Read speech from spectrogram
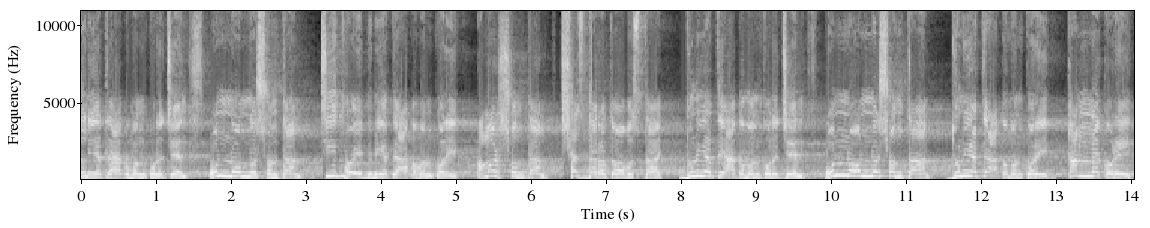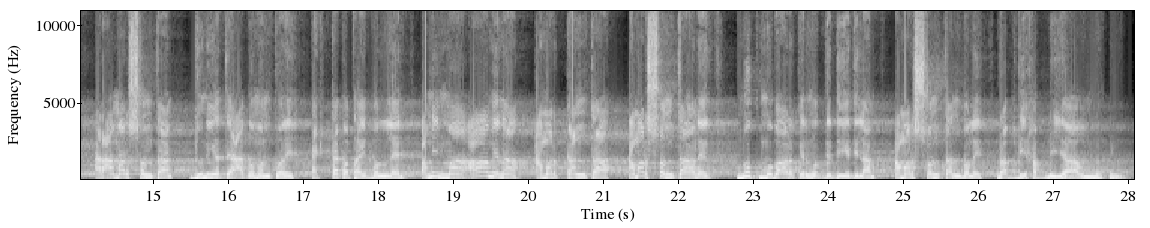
দুনিয়াতে আগমন করেছেন, অন্য অন্য সন্তান চিত হয়ে দুনিয়াতে আগমন করে। আমার সন্তান সেজদারত অবস্থায় দুনিয়াতে আগমন করেছেন। অন্য অন্য সন্তান দুনিয়াতে আগমন করে, কান্না করে, আর আমার সন্তান দুনিয়াতে আগমন করে। একটা কথাই বললেন, আমি মা আমেনা, আমার কানটা আমার সন্তানের মুখ মুবারকের মধ্যে দিয়ে দিলাম। আমার সন্তান বলে, রব্বি হাবলি ইয়া উন্নতি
